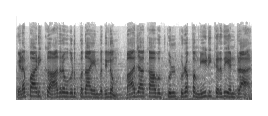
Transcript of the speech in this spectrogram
எடப்பாடிக்கு ஆதரவு கொடுப்பதா என்பதிலும் பாஜகவுக்குள் குழப்பம் நீடிக்கிறது என்றார்.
